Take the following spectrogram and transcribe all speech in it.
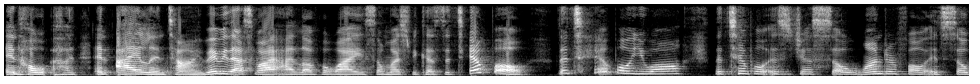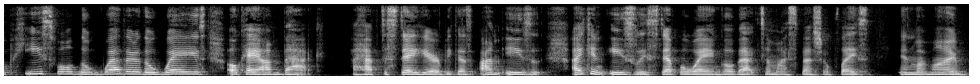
In an uh, island time. Maybe that's why I love Hawaii so much because the temple, the temple, you all, the temple is just so wonderful. It's so peaceful. The weather, the waves. Okay, I'm back. I have to stay here because I'm easy. I can easily step away and go back to my special place in my mind.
